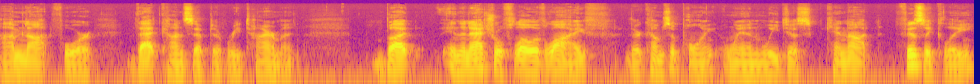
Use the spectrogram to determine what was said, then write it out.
I'm not for that concept of retirement, but in the natural flow of life, there comes a point when we just cannot physically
